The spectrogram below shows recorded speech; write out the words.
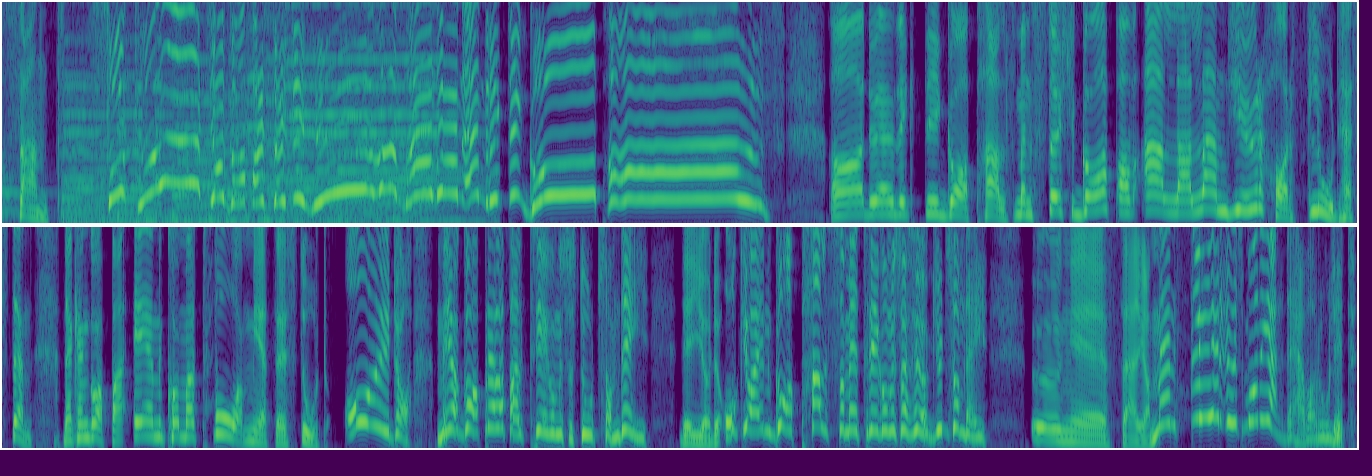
Sant! Såklart! Jag gapar störst i hela världen! En riktig gaphals! Ja, du är en riktig gaphals, men störst gap av alla landdjur har flodhästen. Den kan gapa 1,2 meter stort. Oj då! Men jag gapar i alla fall tre gånger så stort som dig. Det gör du. Och jag har en gaphals som är tre gånger så högljudd som dig. Ungefär, ja. Men fler utmaningar! Det här var roligt.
